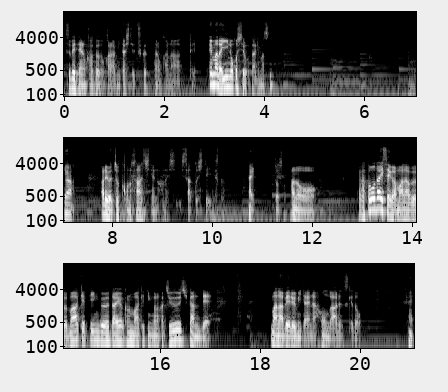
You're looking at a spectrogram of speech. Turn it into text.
すべての角度から満たして作ったのかなって。え、まだ言い残してることあります？いや、あるいはちょっとこの3視点の話、さっとしていいですか？どうぞ。あの、なんか東大生が学ぶマーケティング、大学のマーケティングなんか10時間で学べるみたいな本があるんですけど、はい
